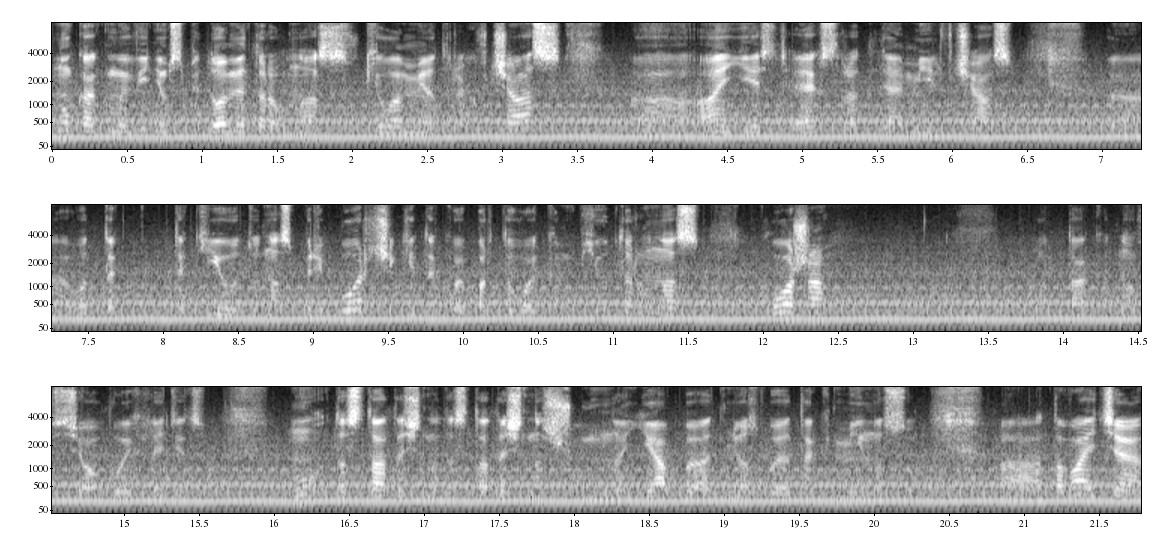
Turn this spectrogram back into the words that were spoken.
Ну, как мы видим, спидометр у нас в километрах в час а есть экстра для миль в час. Э, вот так, такие вот у нас приборчики, такой бортовой компьютер у нас, кожа. Вот так оно все выглядит. Ну, достаточно, достаточно шумно. Я бы отнес бы это к минусу. А, давайте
